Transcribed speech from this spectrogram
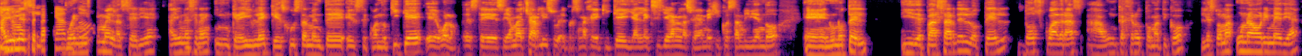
hay una escena buenísima en la serie, hay una escena increíble que es justamente este, cuando Quique, eh, bueno, este, se llama Charlie, el personaje de Quique y Alexis llegan a la Ciudad de México, están viviendo en un hotel y de pasar del hotel dos cuadras a un cajero automático les toma una hora y media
